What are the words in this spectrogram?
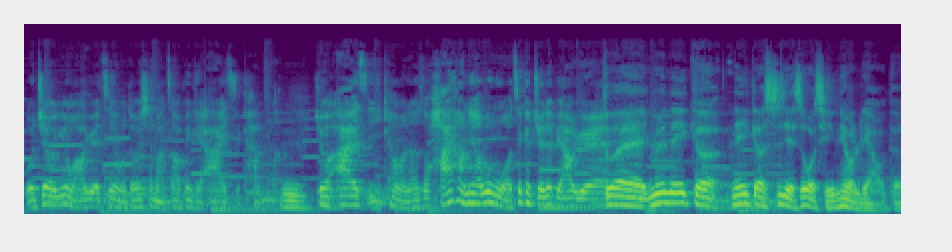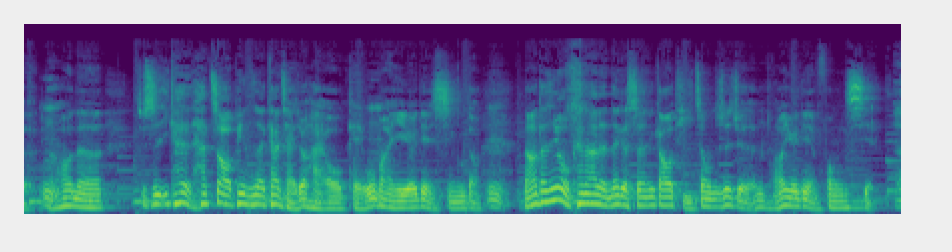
我就因为我要约之前，我都会先把照片给阿姨子看嘛。嗯，就阿姨子一看完，他说还好你有问我，这个绝对不要约。对，因为那个那个是也是我前一天有聊的，嗯、然后呢。就是一开始他照片真的看起来就还 OK，我本来也有点心动，嗯，然后但是因为我看他的那个身高体重，就是觉得嗯好像有点风险，嗯，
